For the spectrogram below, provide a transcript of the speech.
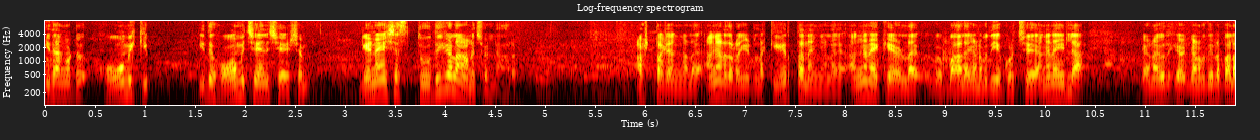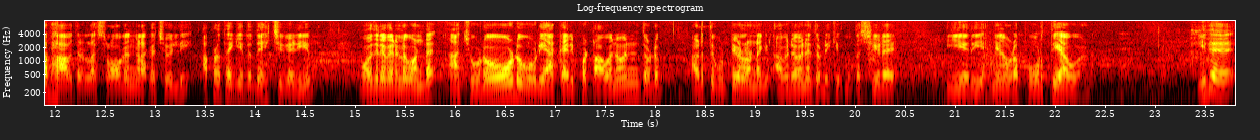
ഇതങ്ങോട്ട് ഹോമിക്കും. ഇത് ഹോമിച്ചതിന് ശേഷം ഗണേശ സ്തുതികളാണ് ചൊല്ലാറ്. അഷ്ടകങ്ങൾ അങ്ങനെ തുടങ്ങിയിട്ടുള്ള കീർത്തനങ്ങൾ അങ്ങനെയൊക്കെയുള്ള ബാലഗണപതിയെക്കുറിച്ച് അങ്ങനെയില്ല. ഗണപതി ഗണപതിയുടെ പല ഭാവത്തിലുള്ള ശ്ലോകങ്ങളൊക്കെ ചൊല്ലി അപ്പോഴത്തേക്ക് ഇത് ദഹിച്ചു കഴിയും. മോതിരവിരൽ കൊണ്ട് ആ ചൂടോടുകൂടി ആ കരിപ്പൊട്ട് അവനവനും തൊടും. അടുത്ത് കുട്ടികളുണ്ടെങ്കിൽ അവനവനെ തൊടിക്കും. മുത്തശ്ശിയുടെ ഈ ഏരിയ ഞാൻ അവിടെ പൂർത്തിയാവുകയാണ്. ഇത്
